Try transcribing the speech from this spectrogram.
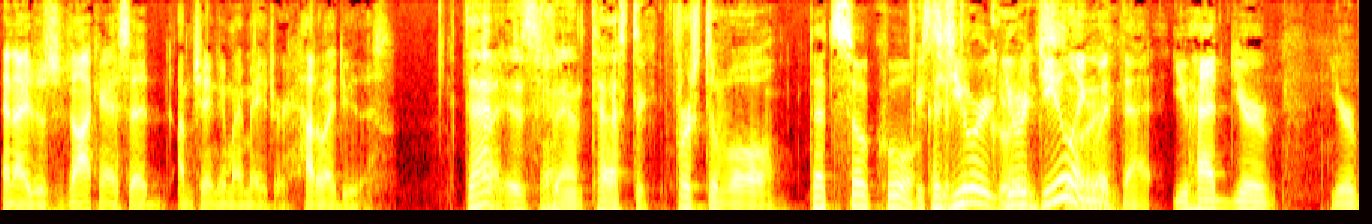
and I was knocking I said I'm changing my major how do I do this That Right. is fantastic. First of all, That's so cool because you were you were dealing story. with that. You had your your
